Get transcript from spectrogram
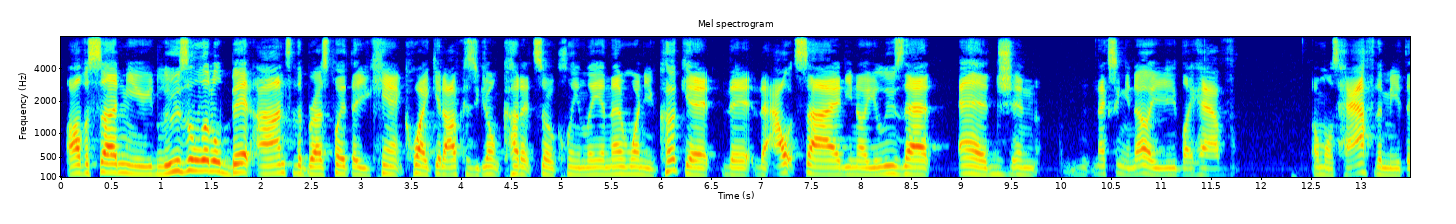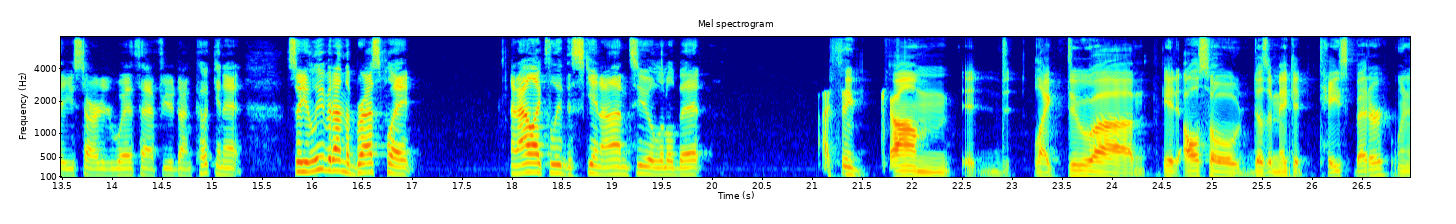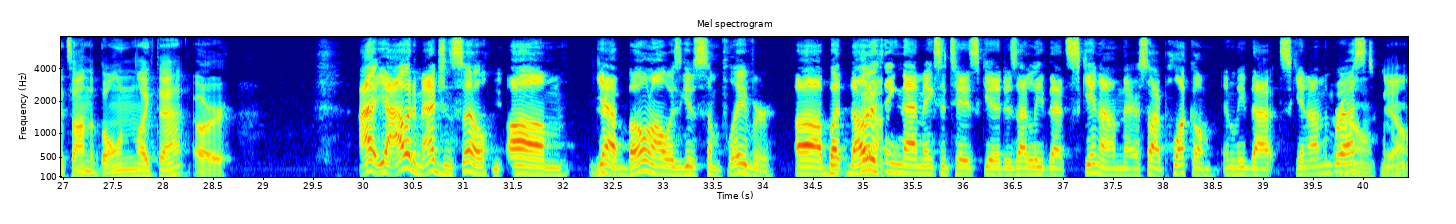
all of a sudden you lose a little bit onto the breastplate that you can't quite get off because you don't cut it so cleanly. And then when you cook it the the outside you know you lose that edge and next thing you know you like have almost half the meat that you started with after you're done cooking it. So you leave it on the breastplate and i like to leave the skin on too a little bit. I think um it, like do um it also does it make it taste better when it's on the bone like that or I, yeah, I would imagine so. Um, yeah, bone always gives some flavor. Uh, but the other yeah. thing that makes it taste good is I leave that skin on there, so I pluck them and leave that skin on the breast. Oh, yeah,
